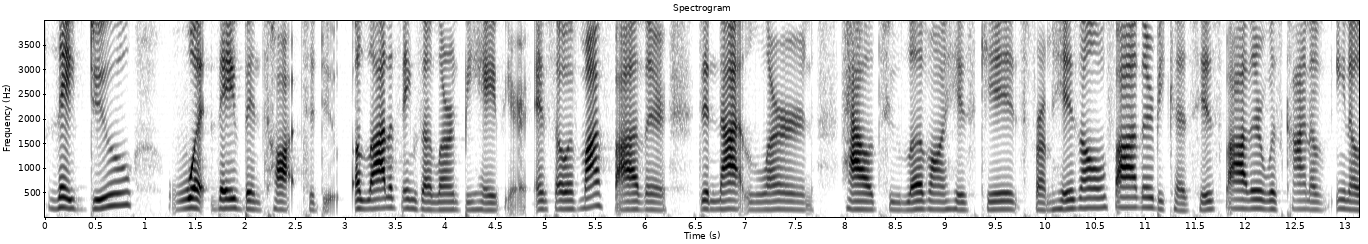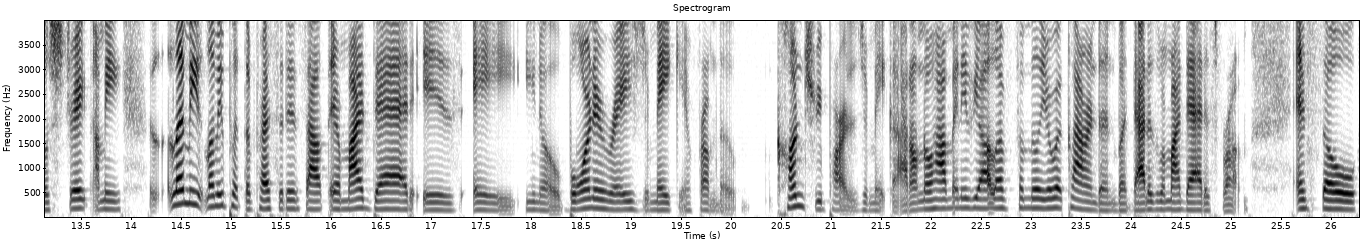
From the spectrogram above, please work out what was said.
they do what they've been taught to do. A lot of things are learned behavior. And so if my father did not learn how to love on his kids from his own father because his father was kind of you know strict. I mean let me let me put the precedence out there. My dad is a you know born and raised jamaican from the country part of jamaica. I don't know how many of y'all are familiar with clarendon but that is where my dad is from. And so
